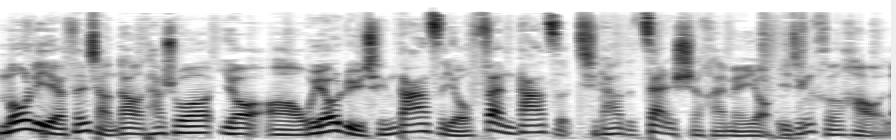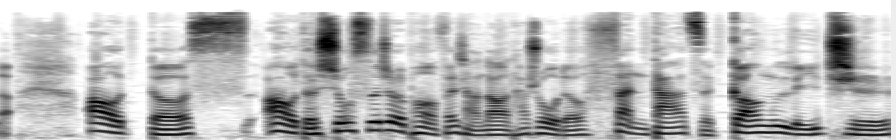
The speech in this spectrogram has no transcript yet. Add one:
Molly 也分享到，他说有啊，我有旅行搭子，有饭搭子，其他的暂时还没有，已经很好了。奥德斯奥德修斯这位朋友分享到，他说我的饭搭子刚离职，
